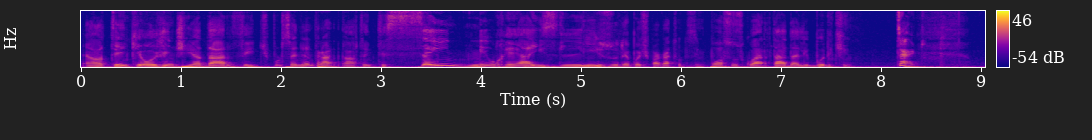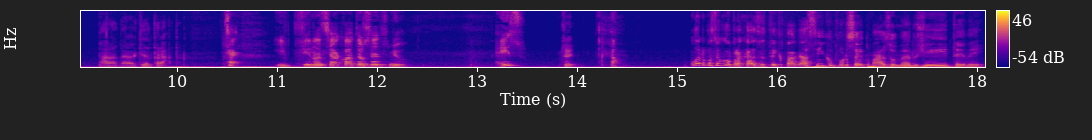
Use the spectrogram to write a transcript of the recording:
ela tem que, hoje em dia, dar 20% de entrada. Ela tem que ter 100 mil reais liso depois de pagar todos os impostos, guardado ali bonitinho, Certo. para dar de entrada. Certo. E financiar 400 mil. É isso? Sim. Tá. Quando você compra casa, você tem que pagar 5% mais ou menos de ITBI.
